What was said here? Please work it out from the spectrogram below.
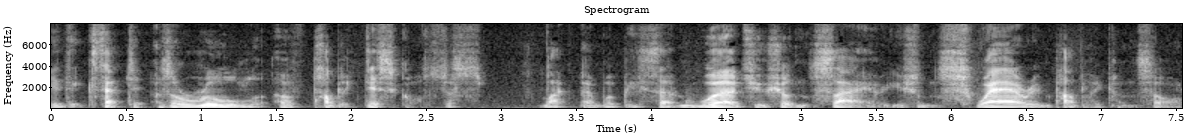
It accept it as a rule of public discourse, just like there would be certain words you shouldn't say, or you shouldn't swear in public and so on.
